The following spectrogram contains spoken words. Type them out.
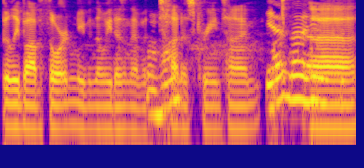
Billy Bob Thornton, even though he doesn't have a mm-hmm. ton of screen time. Yeah, no. Uh,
